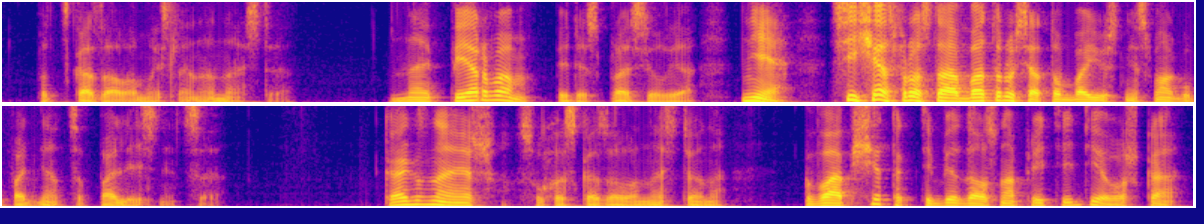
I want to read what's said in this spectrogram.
— подсказала мысленно Настя. — На первом? — переспросил я. — Не, сейчас просто оботрусь, а то, боюсь, не смогу подняться по лестнице. — Как знаешь, — сухо сказала Настена. — Вообще-то к тебе должна прийти девушка. —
